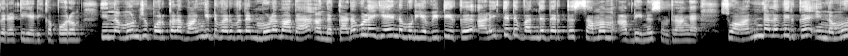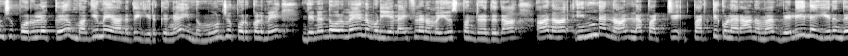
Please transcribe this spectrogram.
விரட்டி அடிக்க போகிறோம் இந்த மூன்று பொருட்களை வாங்கிட்டு வருவதன் மூலமாக அந்த கடவுளையே நம்முடைய வீட்டிற்கு அழைத்துட்டு வந்ததற்கு சமம் அப்படின்னு சொல்கிறாங்க ஸோ அந்த அளவிற்கு இந்த மூன்று பொருளுக்கு மகிமையானது இருக்குங்க. இந்த மூன்று பொருட்களுமே தினந்தோறுமே நம்முடைய லைஃப்பில் நம்ம யூஸ் பண்ணுறது தான் ஆனால் இந்த நாளில் பற்றி பர்டிகுலராக நம்ம வெளியில் இருந்து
